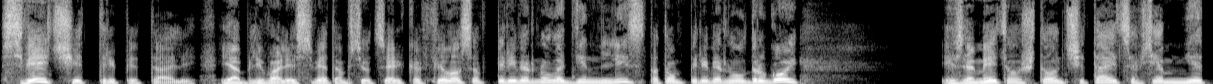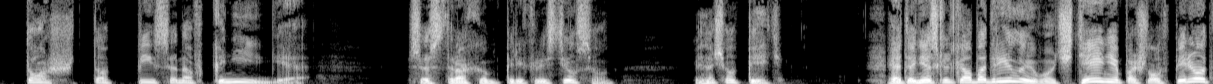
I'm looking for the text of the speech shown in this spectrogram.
Свечи трепетали и обливали светом всю церковь. Философ перевернул один лист, потом перевернул другой и заметил, что он читает совсем не то, что писано в книге. Со страхом перекрестился он и начал петь. Это несколько ободрило его, чтение пошло вперед,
